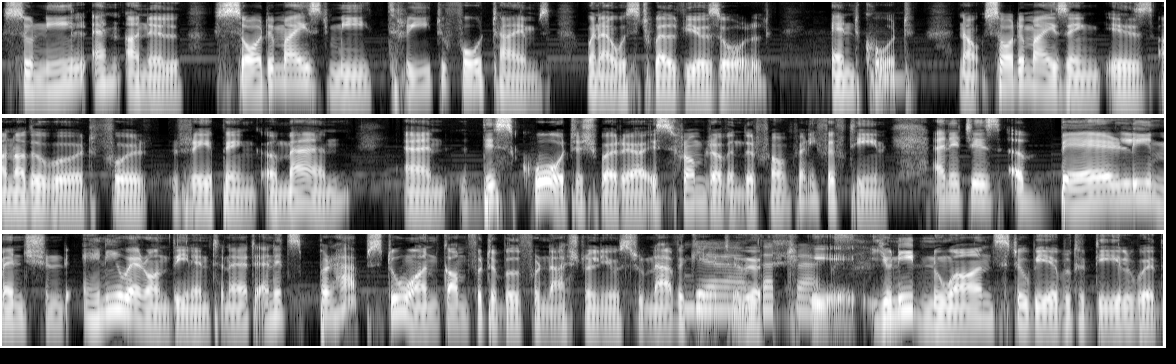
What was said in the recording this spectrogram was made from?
Sunil and Anil, sodomized me three to four times when I was 12 years old. End quote. Now, sodomizing is another word for raping a man. And this quote, Aishwarya, is from Ravinder from 2015. And it is uh, barely mentioned anywhere on the internet. And it's perhaps too uncomfortable for national news to navigate. Yeah, The- that tracks. you need nuance to be able to deal with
